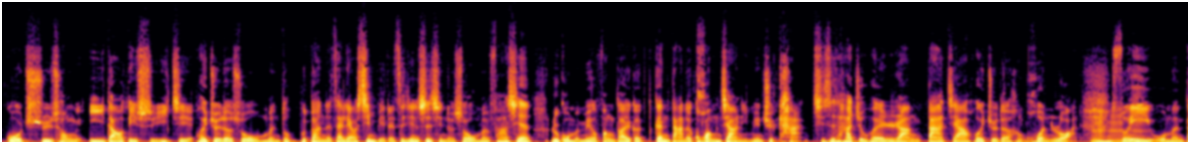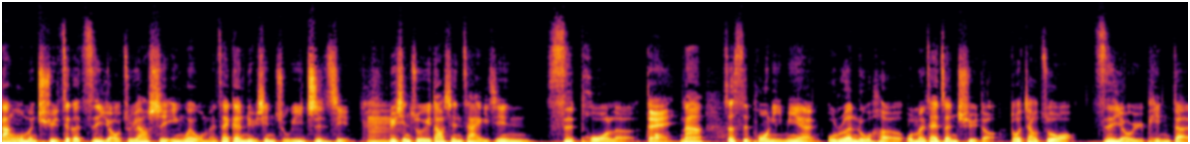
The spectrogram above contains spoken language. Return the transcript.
过去从一到第十一届，会觉得说，我们都不断的在聊性别的这件事情的时候，我们发现，如果我们没有放到一个更大的框架里面去看，其实它就会让大家会觉得很混乱。嗯、所以，我们当我们取这个自由，主要是因为我们在跟女性主义致敬。嗯、女性主义到现在已经四波了。对，那这四波里面。无论如何，我们在争取的都叫做自由与平等。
